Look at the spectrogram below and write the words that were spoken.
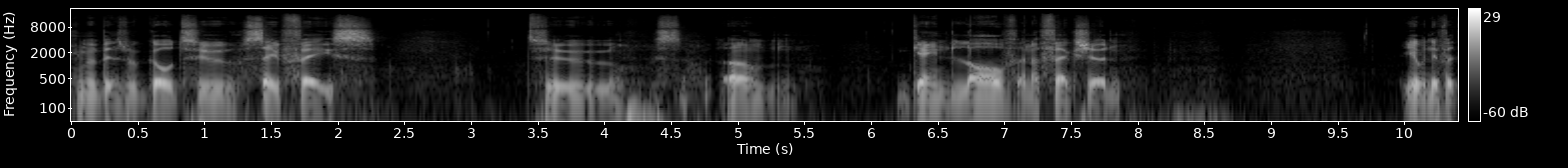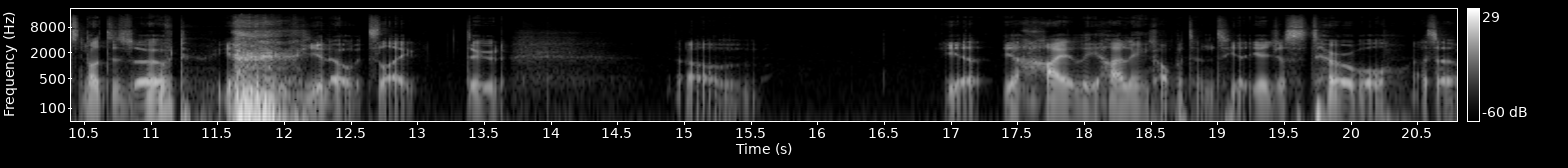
human beings would go to save face, to um, gain love and affection, even if it's not deserved. you know, it's like, dude, um, yeah, you're highly, highly incompetent. You're, you're just terrible as a,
